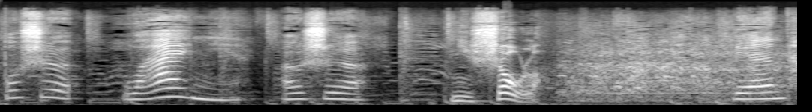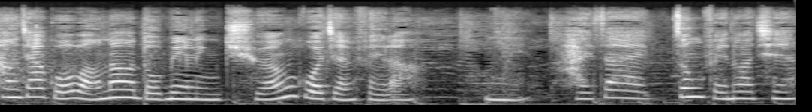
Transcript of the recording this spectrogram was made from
不是。我爱你，而是你瘦了。连汤家国王呢都命令全国减肥了，你还在增肥呢，亲。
